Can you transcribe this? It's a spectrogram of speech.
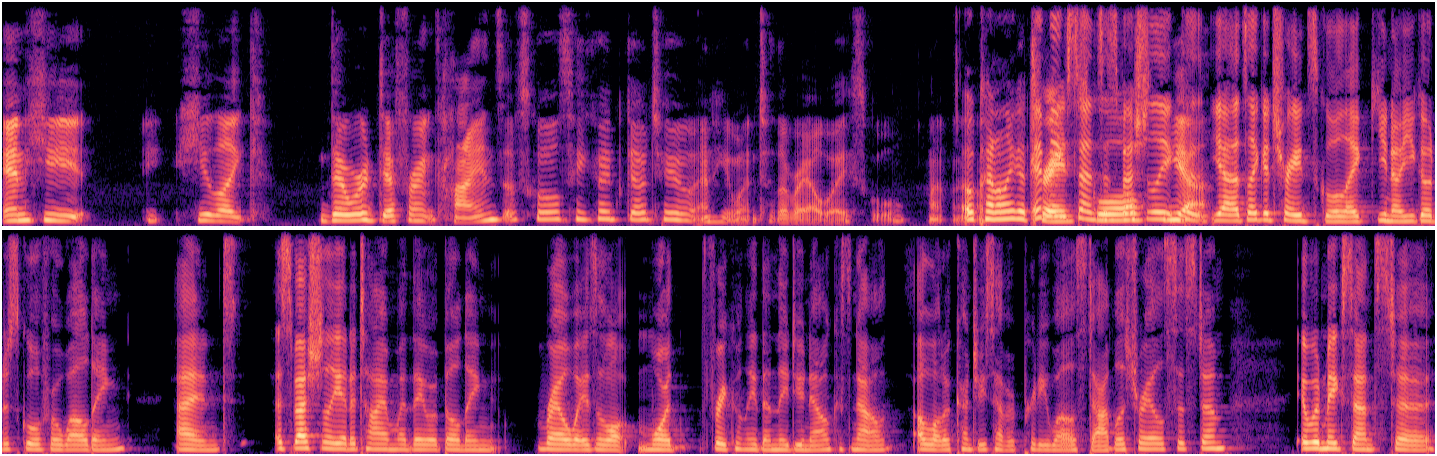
And he, he like, there were different kinds of schools he could go to, and he went to the railway school. I don't know. Oh, kind of like a trade. it makes sense, school. especially 'cause- Yeah. yeah, it's like a trade school. Like you know, you go to school for welding, and especially at a time when they were building railways a lot more frequently than they do now, because now a lot of countries have a pretty well established rail system. It would make sense to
